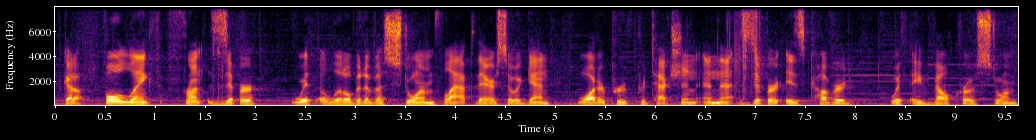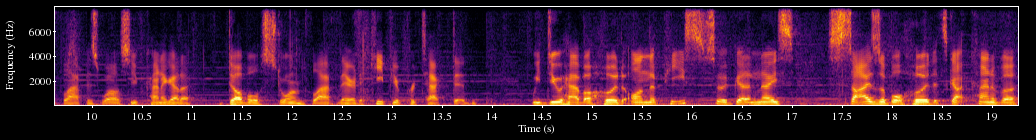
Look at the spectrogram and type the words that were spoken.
We've got a full length front zipper with a little bit of a storm flap there. So again, waterproof protection and that zipper is covered with a Velcro storm flap as well. So you've kind of got a double storm flap there to keep you protected. We do have a hood on the piece. So we've got a nice sizable hood. It's got kind of a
